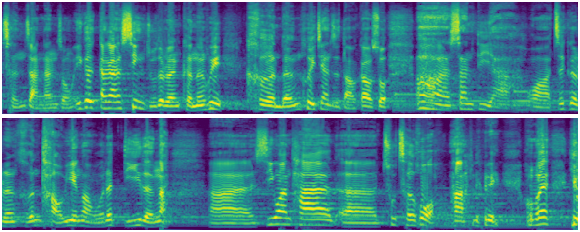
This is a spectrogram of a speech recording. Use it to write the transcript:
成长当中。一个刚刚信主的人，可能会可能会这样子祷告说：啊，上帝啊，哇，这个人很讨厌啊，我的敌人啊。啊，希望他呃出车祸啊，对不对？我们有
